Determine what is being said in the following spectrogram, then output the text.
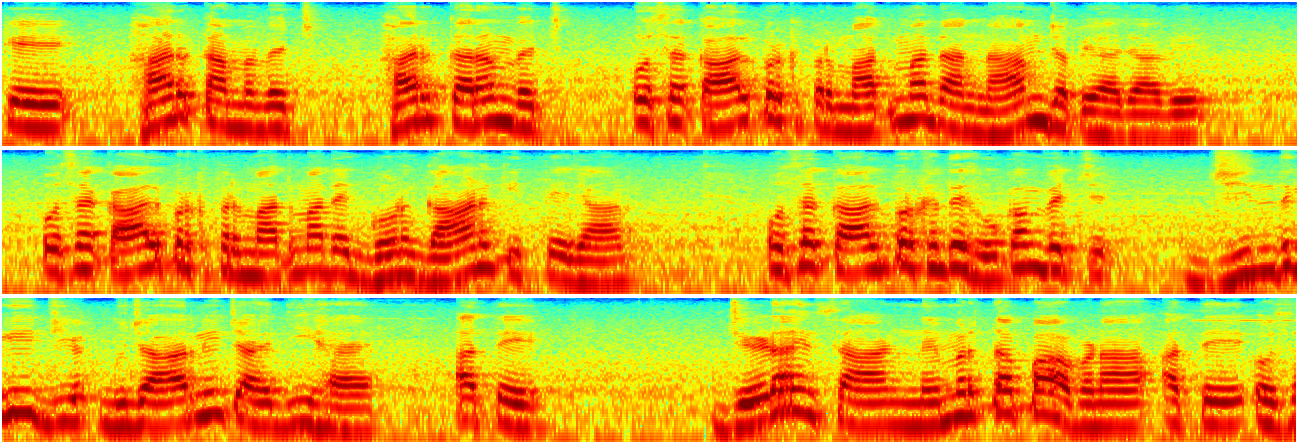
ਕਿ ਹਰ ਕੰਮ ਵਿੱਚ, ਹਰ ਕਰਮ ਵਿੱਚ ਉਸ ਅਕਾਲ ਪੁਰਖ ਪਰਮਾਤਮਾ ਦਾ ਨਾਮ ਜਪਿਆ ਜਾਵੇ। ਉਸ ਅਕਾਲ ਪੁਰਖ ਪਰਮਾਤਮਾ ਦੇ ਗੁਣ ਗਾਣ ਕੀਤੇ ਜਾਣ। ਉਸ ਅਕਾਲ ਪੁਰਖ ਦੇ ਹੁਕਮ ਵਿੱਚ ਜ਼ਿੰਦਗੀ ਜੀ- ਗੁਜ਼ਾਰਨੀ ਚਾਹੀਦੀ ਹੈ ਅਤੇ ਜਿਹੜਾ ਇਨਸਾਨ ਨਿਮਰਤਾ ਭਾਵਨਾ ਅਤੇ ਉਸ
